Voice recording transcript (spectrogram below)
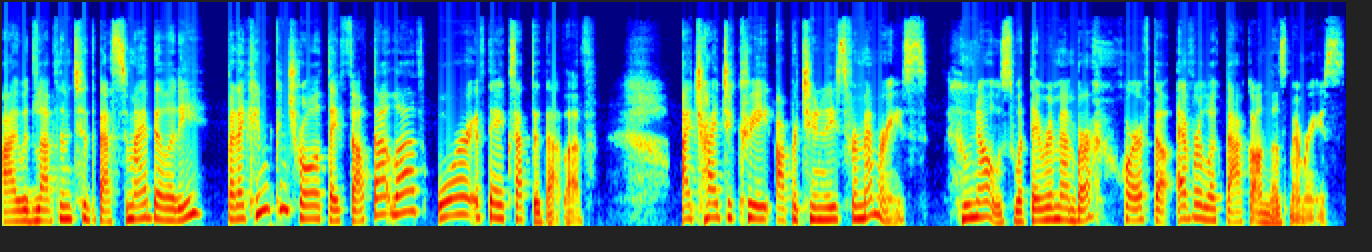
I would love them to the best of my ability, but I couldn't control if they felt that love or if they accepted that love. I tried to create opportunities for memories. Who knows what they remember or if they'll ever look back on those memories.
